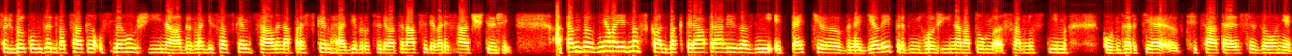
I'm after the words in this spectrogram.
což byl koncert 28. října ve Vladislavském sále na Pražském hradě v roce 1994. A tam zazněla jedna skladba, která právě zazní i teď eh, v neděli 1. října na tom slavnostním koncertě v 30. sezóně.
